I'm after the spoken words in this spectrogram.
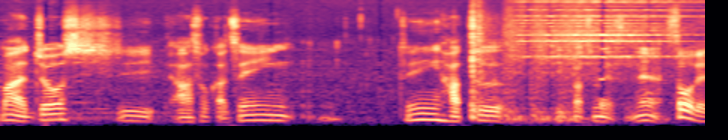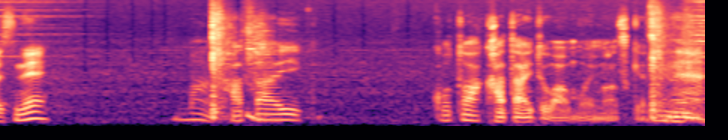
まあ上司あそうか全員全員初一発目ですね。そうですね。まあ硬いことは硬いとは思いますけどね。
